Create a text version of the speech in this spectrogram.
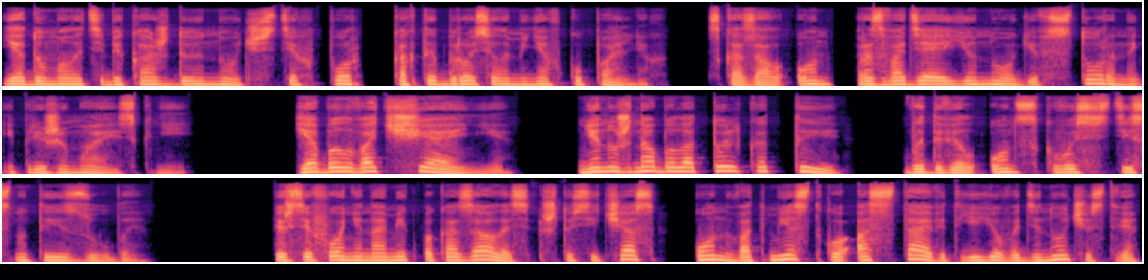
«Я думала тебе каждую ночь с тех пор, как ты бросила меня в купальнях сказал он, разводя ее ноги в стороны и прижимаясь к ней. Я был в отчаянии. Мне нужна была только ты, выдавил он сквозь стиснутые зубы. Персефоне на миг показалось, что сейчас он в отместку оставит ее в одиночестве,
